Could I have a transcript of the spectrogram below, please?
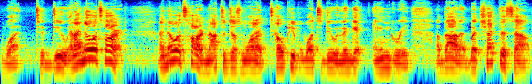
what to do. And I know it's hard. I know it's hard not to just want to tell people what to do and then get angry about it. But check this out.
